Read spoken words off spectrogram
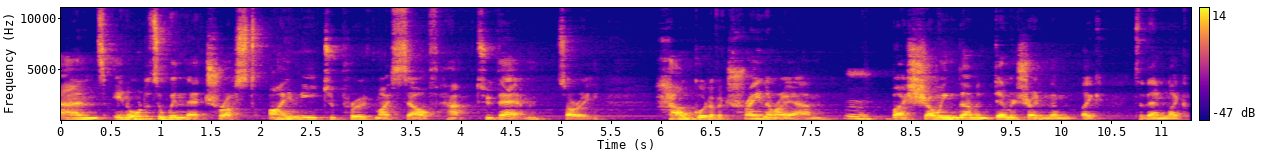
And in order to win their trust, I need to prove myself ha- to them, sorry, how good of a trainer I am mm. by showing them and demonstrating them like to them like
